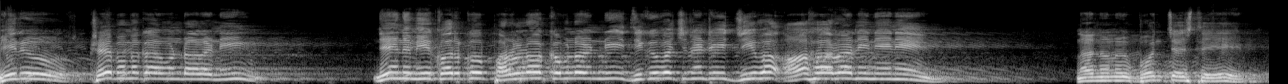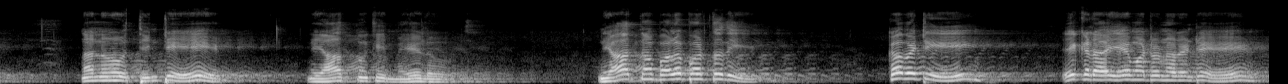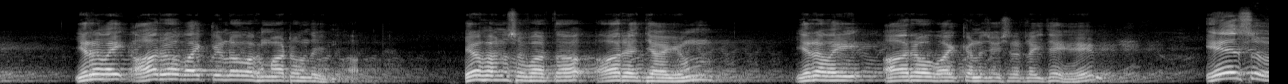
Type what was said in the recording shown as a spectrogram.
మీరు క్షేమముగా ఉండాలని నేను మీ కొరకు పరలోకంలో నుండి దిగివచ్చినటువంటి జీవ ఆహారాన్ని నేనే. నన్ను నువ్వు భోంచేస్తే నన్ను నువ్వు తింటే నీ ఆత్మకి మేలు. నీ ఆత్మ బలపడుతుంది. కాబట్టి ఇక్కడ ఏమంటున్నారంటే ఇరవై ఆరో వాక్యంలో ఒక మాట ఉంది. యోహాను సువార్త ఆరాధ్యాయం ఇరవై ఆరో వాక్యం చూసినట్లయితే యేసు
